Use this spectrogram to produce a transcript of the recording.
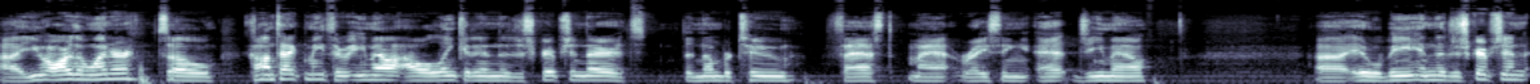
Uh, you are the winner, so contact me through email. I will link it in the description there. It's the number two, Fast Racing at Gmail. Uh, it will be in the description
